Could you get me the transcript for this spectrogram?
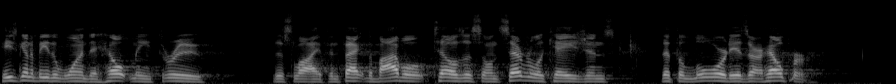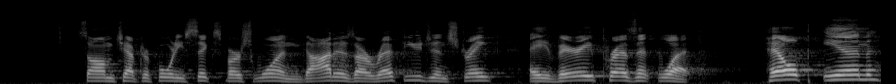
He's going to be the one to help me through this life. In fact, the Bible tells us on several occasions that the Lord is our helper. Psalm chapter 46, verse 1 God is our refuge and strength, a very present what? Help in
